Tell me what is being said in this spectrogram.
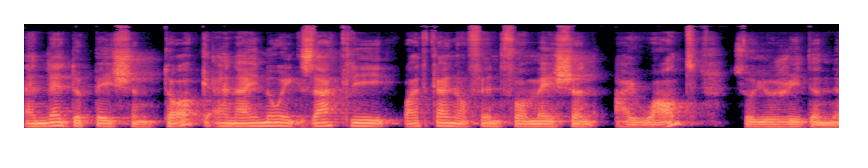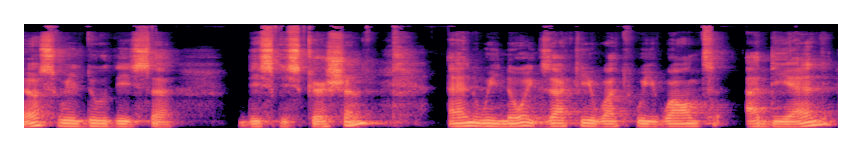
and let the patient talk. And I know exactly what kind of information I want. So usually the nurse will do this, uh, this discussion and we know exactly what we want at the end.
